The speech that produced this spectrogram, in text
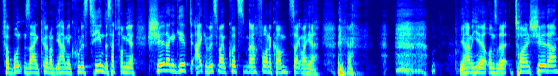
verbunden sein können und wir haben hier ein cooles Team. Das hat von mir Schilder gegeben. Eike, willst du mal kurz nach vorne kommen? Zeig mal hier. Wir haben hier unsere tollen Schilder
